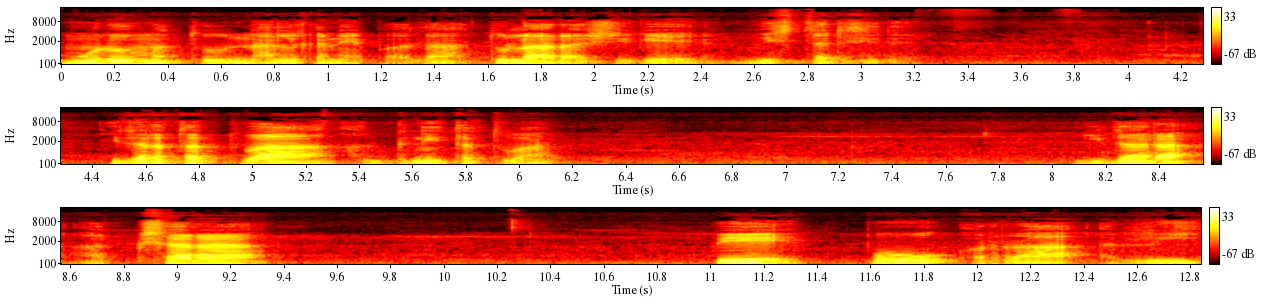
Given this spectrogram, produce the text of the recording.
ಮೂರು ಮತ್ತು ನಾಲ್ಕನೇ ಪಾದ ತುಲಾ ರಾಶಿಗೆ ವಿಸ್ತರಿಸಿದೆ. ಇದರ ತತ್ವ ಅಗ್ನಿ ತತ್ವ ಇದರ ಅಕ್ಷರ ಪೇ, ಪೋ, ರಾ, ರಿ.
